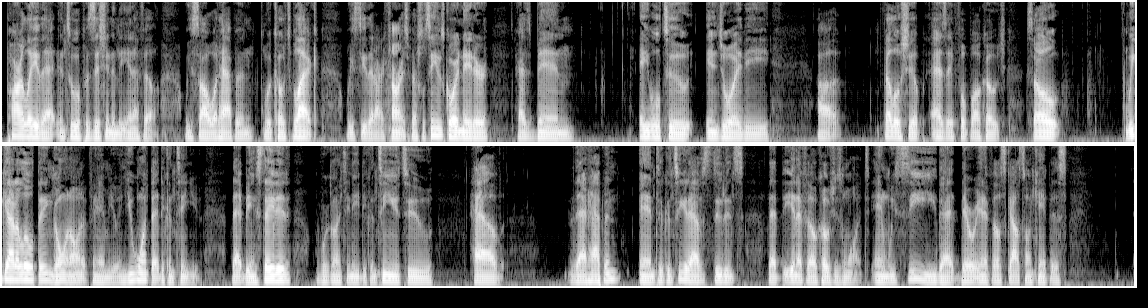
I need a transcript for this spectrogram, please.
parlay that into a position in the NFL? We saw what happened with Coach Black. We see that our current special teams coordinator has been able to enjoy the uh, fellowship as a football coach. So we got a little thing going on at FAMU, and you want that to continue. That being stated, we're going to need to continue to have that happen and to continue to have students that the NFL coaches want. And we see that there were NFL scouts on campus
